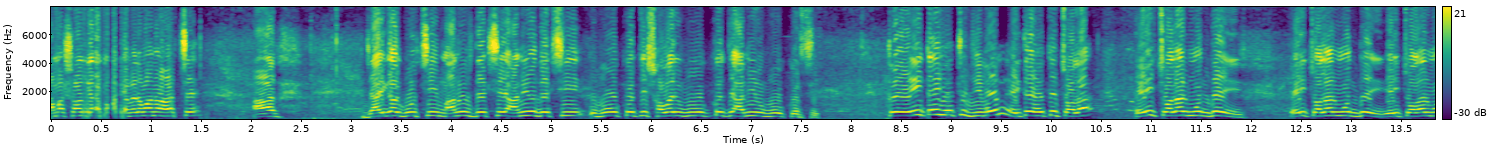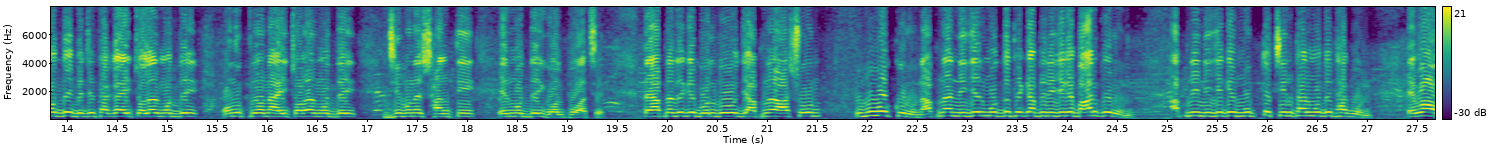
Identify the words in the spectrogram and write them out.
আমার সঙ্গে আমার ক্যামেরাম্যানও হাঁটছে, আর জায়গা ঘুরছি, মানুষ দেখছে, আমিও দেখছি, উপভোগ করছি, সবাই উপভোগ করছে আমি উপভোগ করছি। তো এইটাই হচ্ছে জীবন, এইটাই হচ্ছে চলা। এই চলার মধ্যেই, এই চলার মধ্যেই, এই চলার মধ্যেই বেঁচে থাকা, এই চলার মধ্যেই অনুপ্রেরণা, এই চলার মধ্যেই জীবনের শান্তি, এর মধ্যেই গল্প আছে। তাই আপনাদেরকে বলব যে আপনারা আসুন, উপভোগ করুন। আপনার নিজের মধ্যে থেকে আপনি নিজেকে বার করুন। আপনি নিজেকে মুক্ত চিন্তার মধ্যে থাকুন এবং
